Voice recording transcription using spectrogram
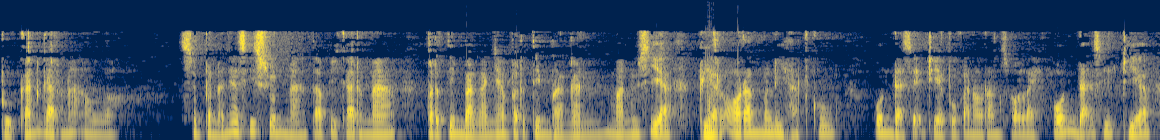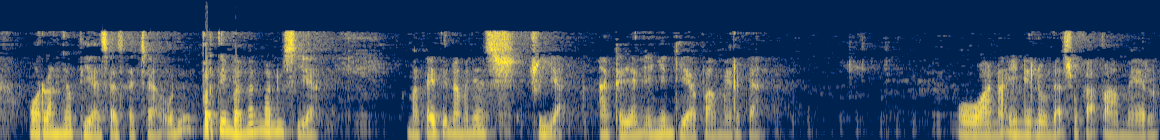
Bukan karena Allah. Sebenarnya sih sunnah, tapi karena pertimbangannya pertimbangan manusia, biar orang melihatku, oh enggak sih dia bukan orang soleh, oh enggak sih dia orangnya biasa saja. Oh, pertimbangan manusia. Maka itu namanya ria. Ada yang ingin dia pamerkan. Oh anak ini lo enggak suka pamer.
